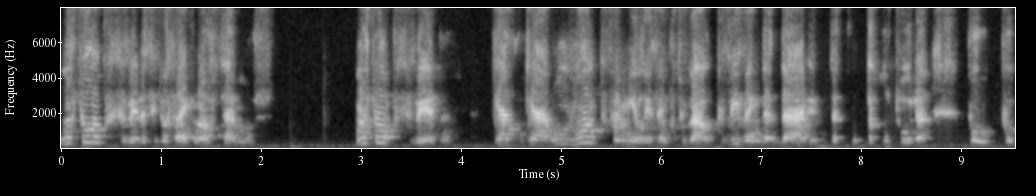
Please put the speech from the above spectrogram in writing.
não estão a perceber a situação em que nós estamos. Não estão a perceber que há, que há, um monte de famílias em Portugal que vivem da, da área da, da cultura, por, por,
